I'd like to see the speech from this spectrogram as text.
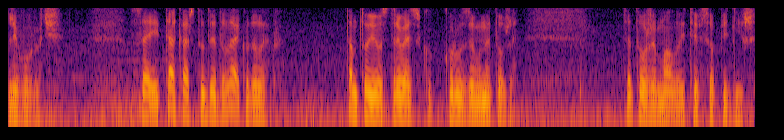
ліворуч. Все, і так аж туди далеко-далеко. Там той острівець кукурузи вони теж. Це теж мало йти все підніше.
